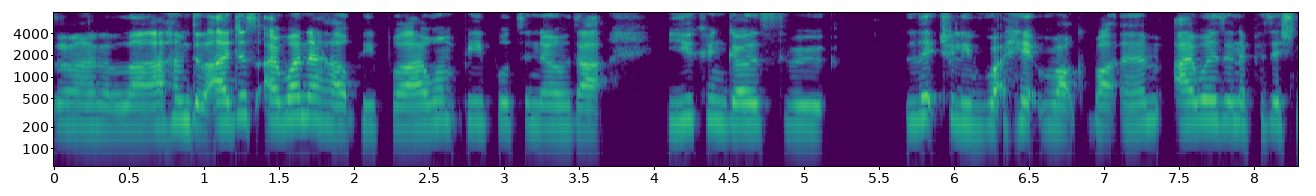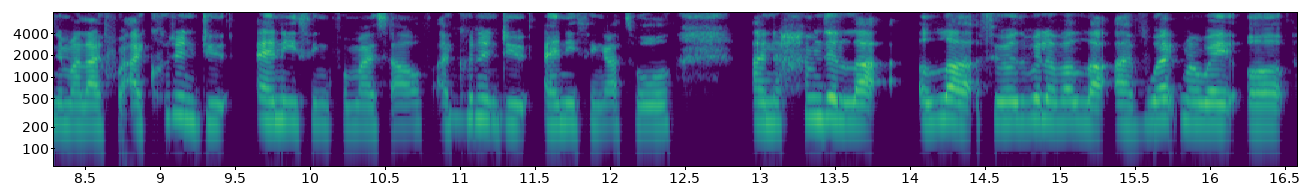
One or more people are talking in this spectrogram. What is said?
Subhanallah, alhamdulillah. I just I want to help people. I want people to know that you can go through literally hit rock bottom. I was in a position in my life where I couldn't do anything for myself. I couldn't Mhm. do anything at all. And alhamdulillah, Allah, through the will of Allah, I've worked my way up.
